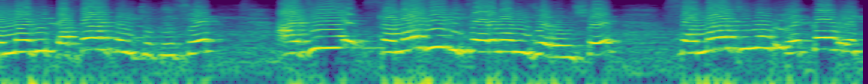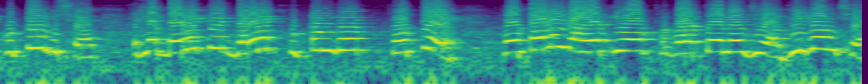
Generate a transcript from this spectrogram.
એમાંથી પસાર થઈ ચૂકી છે. આજે સમાજે વિચારવાની જરૂર છે. સમાજનું એક, એ કુટુંબ છે. એટલે દરેકે દરેક કુટુંબે પોતે, પોતાની બાળકીઓ પ્રત્યેનો જે અભિગમ છે,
